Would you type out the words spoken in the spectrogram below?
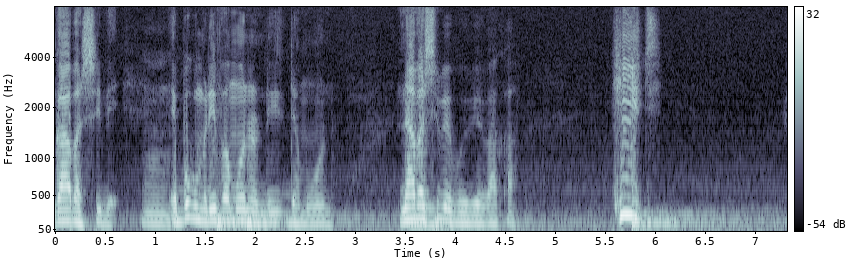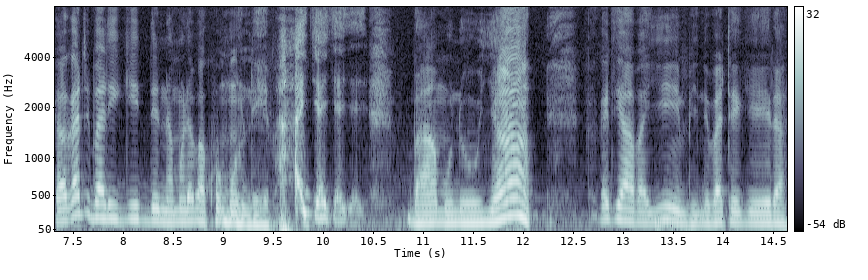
ng'abasibe ebbugumu liva mu ono nelidda mu ono n'abasibe bwe bebaka hiiti kakati baligidde namulabako mundeeba Ajajajaja. bamunoonya kakati abayimbi ne bategeera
